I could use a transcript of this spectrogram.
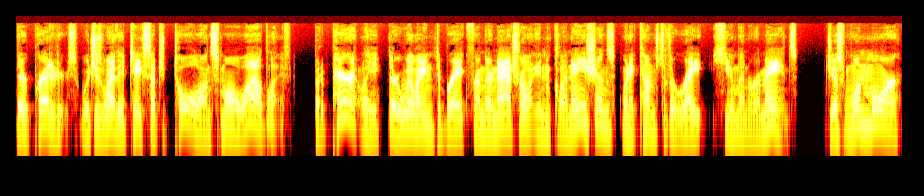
they're predators, which is why they take such a toll on small wildlife. But apparently, they're willing to break from their natural inclinations when it comes to the right human remains. Just one more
